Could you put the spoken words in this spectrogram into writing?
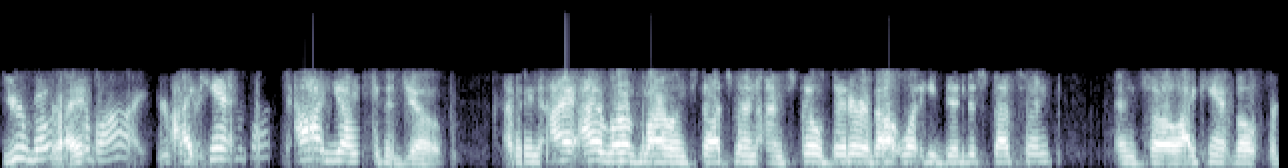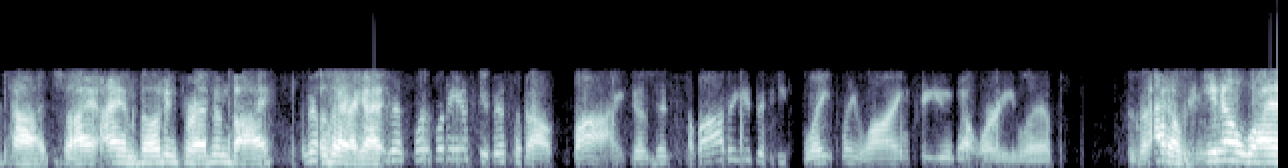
You're voting Right. for. You're I can't. Todd Young is a joke. I mean, I I love Marlin Stutzman. I'm still bitter about what he did to Stutzman, and so I can't vote for Todd. So I, I am voting for Evan. No, So there, I got. Let, let me ask you this about Bayh. Does it bother you that he's blatantly lying to you about where he lives? I don't. You know what?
